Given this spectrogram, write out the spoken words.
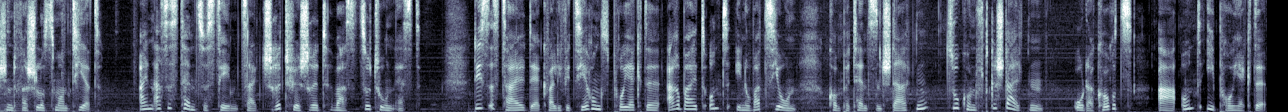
Flaschenverschluss montiert. Ein Assistenzsystem zeigt Schritt für Schritt, was zu tun ist. Dies ist Teil der Qualifizierungsprojekte Arbeit und Innovation, Kompetenzen stärken, Zukunft gestalten oder kurz A- und I-Projekte.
